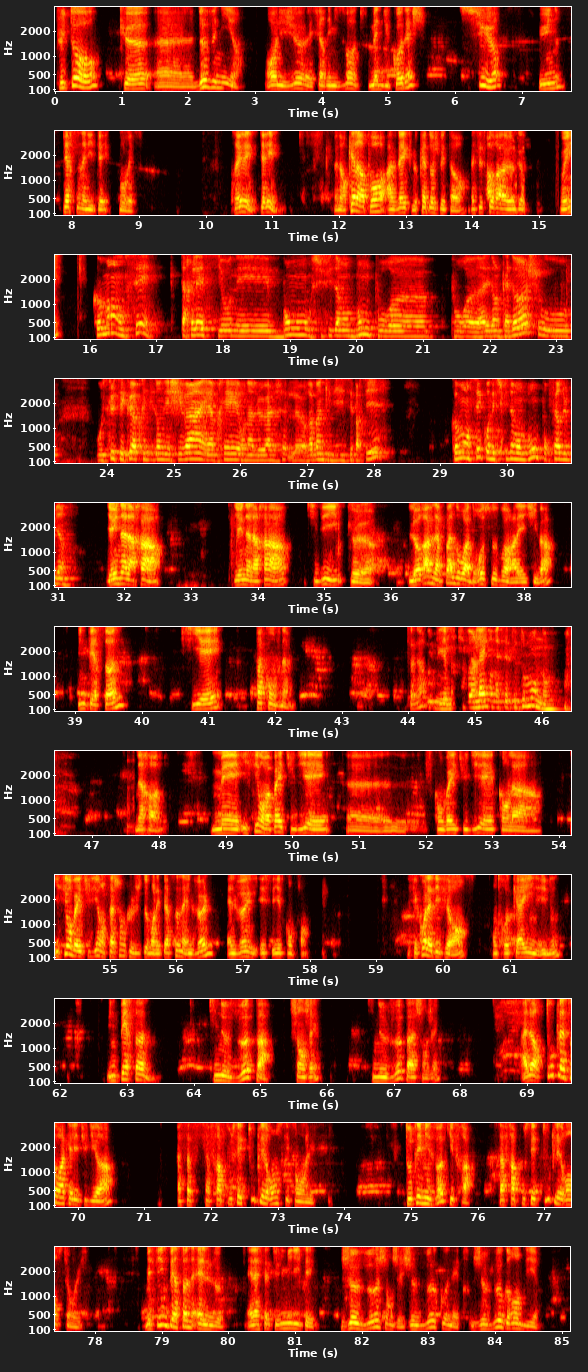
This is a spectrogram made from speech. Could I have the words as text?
plutôt que euh, devenir religieux et faire des mitzvot, mettre du kodesh sur une personnalité mauvaise. Très terrible. Maintenant, quel rapport avec le Kadosh Vetor? Ben, C'est ce qu'aura. Oui Comment on sait, Tarles, si on est bon, suffisamment bon pour, euh, pour euh, aller dans le Kadosh ou, ou est-ce que c'est qu'après 10 ans d'Yeshiva et après on a le, le rabbin qui dit c'est parti? Comment on sait qu'on est suffisamment bon pour faire du bien? Il y a une halakha, il y a une halakha qui dit que le rabbin n'a pas le droit de recevoir à la yeshiva une personne qui est pas convenable. Online, on accepte tout le monde, non? Mais ici, on ne va pas étudier euh, ce qu'on va étudier quand la. Ici, on va étudier en sachant que justement les personnes, elles veulent, elles veulent essayer de comprendre. C'est quoi la différence entre Caïn et nous? Une personne qui ne veut pas changer, qui ne veut pas changer, alors toute la Torah qu'elle étudiera, ah, ça, ça, fera pousser toutes les ronces qui sont en lui. Toutes les votes qu'il fera, ça fera pousser toutes les ronces qui sont en lui. Mais si une personne, elle veut, elle a cette humilité, je veux changer, je veux connaître, je veux grandir,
